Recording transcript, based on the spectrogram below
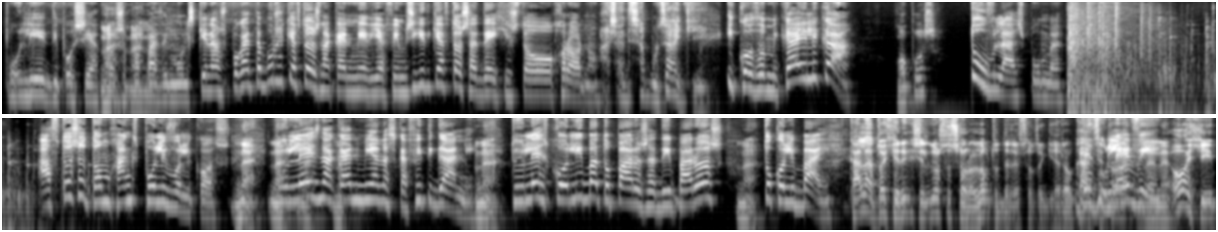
Πολύ εντυπωσιακός Ναι, ο ναι, ναι. Παπαδημούλης. Και να σου πω κάτι, θα μπορούσε και αυτός να κάνει μια διαφήμιση, γιατί και αυτός αντέχει στο χρόνο. Α, σαν τη σαμπουτσάκι. Οικοδομικά υλικά. Όπως; Τούβλα, ας πούμε. Αυτός ο Τόμ Χάγκς πολύ βολικό. Ναι, ναι, Του ναι, λε να ναι. κάνει μια ανασκαφή, την κάνει. Ναι. Του λες κολύμπα το πάρος αντίπαρος, Ναι. το κολυμπάει. Καλά, το έχει ρίξει λίγο στο σορολόπ τον τελευταίο τον καιρό. Δεν Κάτσε τώρα. δουλεύει. Ναι, ναι. Όχι.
